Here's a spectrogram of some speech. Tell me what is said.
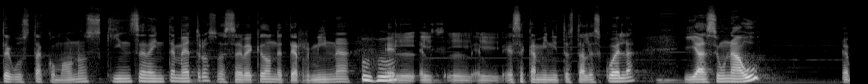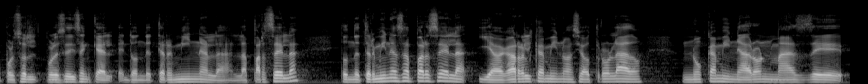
te gusta como a unos 15, 20 metros, o sea, se ve que donde termina Ujú. el- el- el- el- ese caminito está la escuela y hace una U, eh, por, eso, por eso dicen que al- donde termina la, la parcela, donde termina esa parcela y agarra el camino hacia otro lado, no caminaron más de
